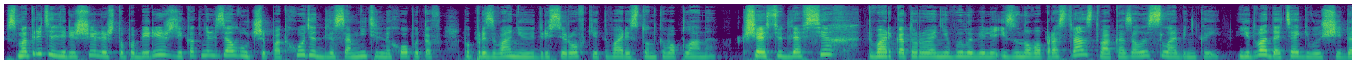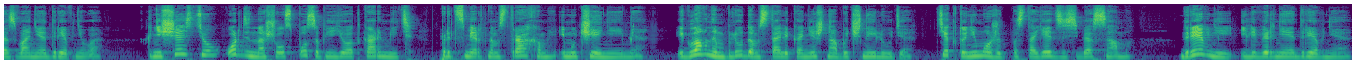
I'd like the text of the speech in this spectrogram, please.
Смотрители решили, что побережье как нельзя лучше подходит для сомнительных опытов по призванию и дрессировке твари с тонкого плана. К счастью для всех, тварь, которую они выловили из иного пространства, оказалась слабенькой, едва дотягивающей до звания древнего. К несчастью, Орден нашел способ ее откормить, предсмертным страхом и мучениями. И главным блюдом стали, конечно, обычные люди, те, кто не может постоять за себя сам. Древний, или вернее древняя,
